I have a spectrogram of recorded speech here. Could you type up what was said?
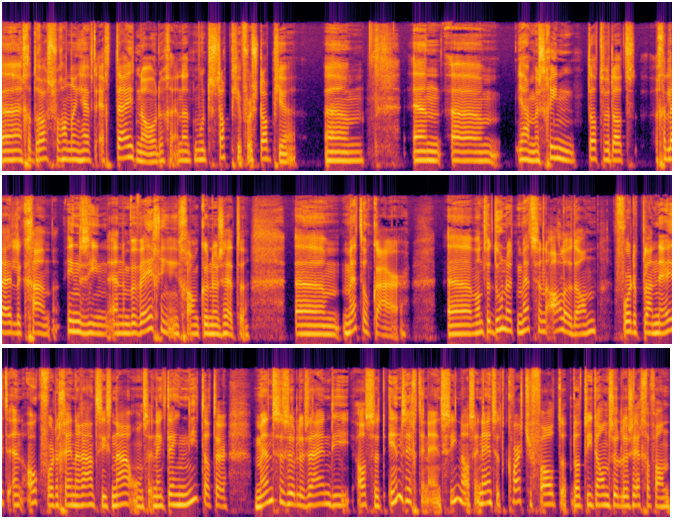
Uh, gedragsverandering heeft echt tijd nodig en dat moet stapje voor stapje. Um, en um, ja, misschien dat we dat geleidelijk gaan inzien en een beweging in gang kunnen zetten met elkaar. Uh, want we doen het met z'n allen dan voor de planeet en ook voor de generaties na ons. En ik denk niet dat er mensen zullen zijn die, als ze het inzicht ineens zien, als ineens het kwartje valt, dat die dan zullen zeggen van,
